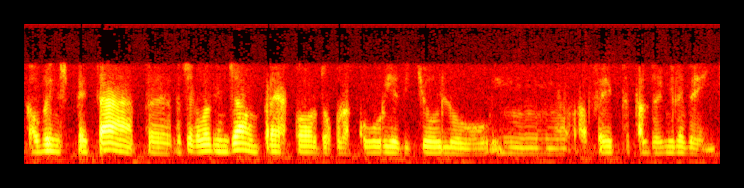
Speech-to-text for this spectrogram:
abbiamo aspettato, perché avevamo già un preaccordo con la Curia di Chiolo in affetto dal 2020,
